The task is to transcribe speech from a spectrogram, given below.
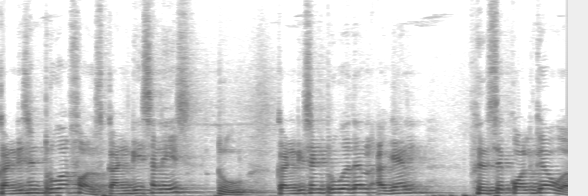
condition true और false condition is true condition true है देन अगेन फिर से कॉल क्या हुआ?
